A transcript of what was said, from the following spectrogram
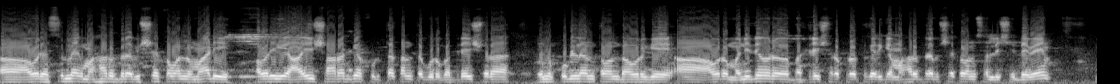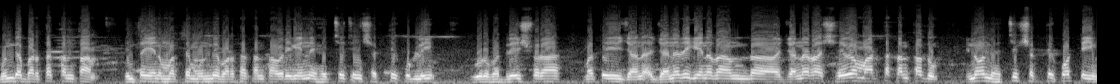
ಅವರ ಹೆಸರು ಮಹಾರುದ್ರ ಅಭಿಷೇಕವನ್ನು ಮಾಡಿ ಅವರಿಗೆ ಆಯುಷ್ ಆರೋಗ್ಯ ಕೊಡ್ತಕ್ಕಂಥ ಗುರು ಭದ್ರೇಶ್ವರ ಏನು ಕೊಡ್ಲಂತ ಒಂದು ಅವರಿಗೆ, ಆ, ಅವರ ಮನಿದೇವರ ಭದ್ರೇಶ್ವರ ಕೃತಕರಿಗೆ ಮಹಾರುದ್ರ ಅಭಿಷೇಕವನ್ನು ಸಲ್ಲಿಸಿದ್ದೇವೆ. ಮುಂದೆ ಬರ್ತಕ್ಕಂಥ, ಇಂಥ ಏನು ಮತ್ತೆ ಮುಂದೆ ಬರ್ತಕ್ಕಂಥ ಅವರಿಗೆ ಇನ್ನು ಹೆಚ್ಚೆಚ್ಚಿನ ಶಕ್ತಿ ಕೊಡ್ಲಿ ಗುರು ಭದ್ರೇಶ್ವರ. ಮತ್ತೆ ಈ ಜನ, ಜನರಿಗೆ ಏನದ ಒಂದು, ಜನರ ಸೇವೆ ಮಾಡ್ತಕ್ಕಂಥದ್ದು ಇನ್ನೊಂದು ಹೆಚ್ಚಿಗೆ ಶಕ್ತಿ ಕೊಟ್ಟು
